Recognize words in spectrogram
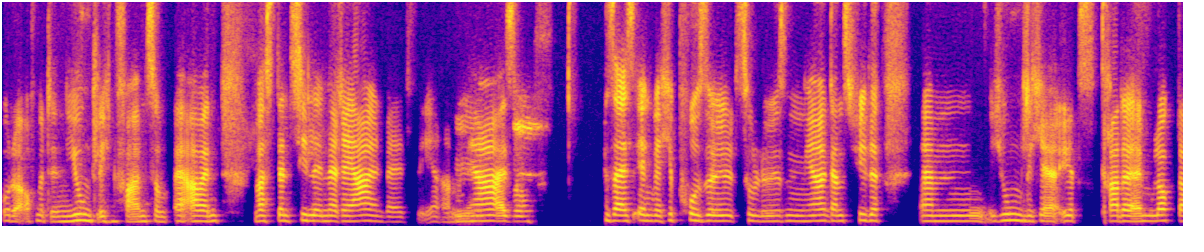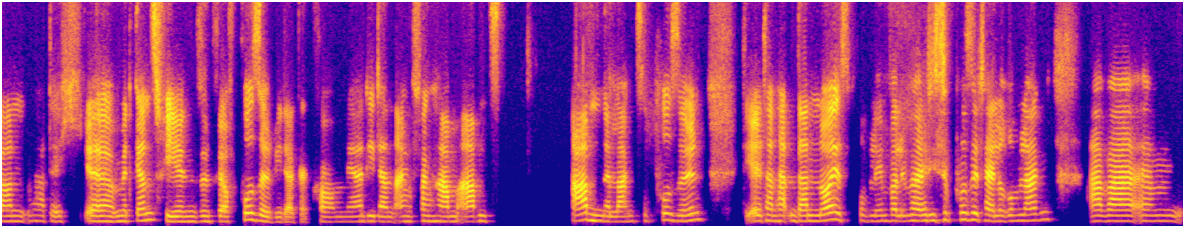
oder auch mit den Jugendlichen vor allem zu erarbeiten, was denn Ziele in der realen Welt wären. Mhm. Ja, also sei es irgendwelche Puzzle zu lösen. Ja, ganz viele ähm, Jugendliche, jetzt gerade im Lockdown hatte ich äh, mit ganz vielen, sind wir auf Puzzle wiedergekommen, ja, die dann angefangen haben, abends Abende lang zu puzzeln. Die Eltern hatten dann ein neues Problem, weil überall diese Puzzleteile rumlagen. Aber ähm,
